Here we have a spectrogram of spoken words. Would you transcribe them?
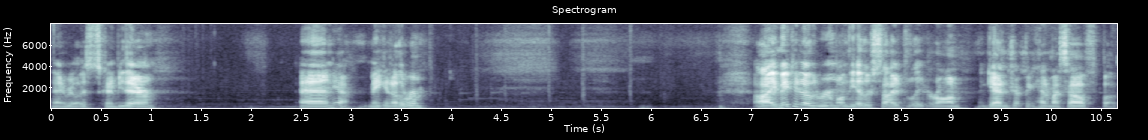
And I realize it's going to be there. And yeah, make another room. I make another room on the other side later on. Again, jumping ahead of myself, but.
